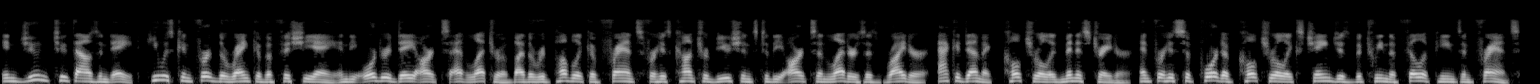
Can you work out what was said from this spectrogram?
In June 2008, he was conferred the rank of officier in the Ordre des Arts et Lettres by the Republic of France for his contributions to the arts and letters as writer, academic, cultural administrator, and for his support of cultural exchanges between the Philippines and France.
